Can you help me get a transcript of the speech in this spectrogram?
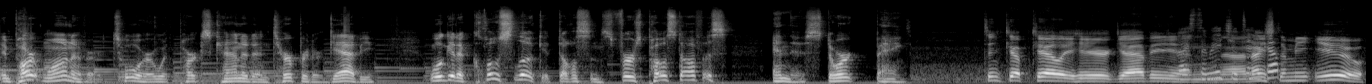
In part one of our tour with Parks Canada interpreter Gaby, we'll get a close look at Dawson's first post office and the historic bank. Tin Cup Kelly here, Gaby. Nice to meet you, uh, Tin Nice Cup. to meet you.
